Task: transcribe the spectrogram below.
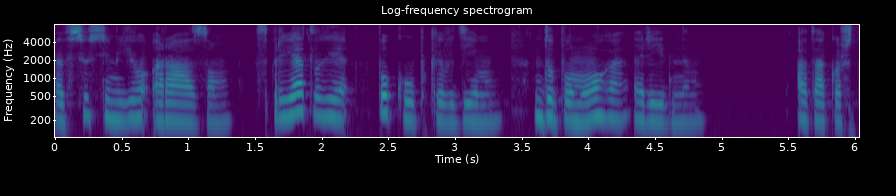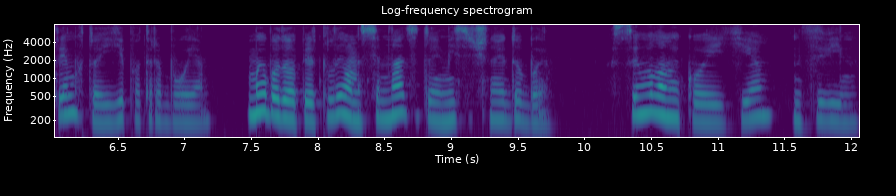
всю сім'ю разом, сприятливі покупки в дім, допомога рідним, а також тим, хто її потребує. Ми будемо під впливом 17-ї місячної доби, символом якої є дзвін.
